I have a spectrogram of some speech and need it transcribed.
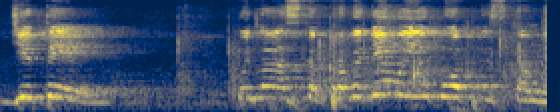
дітей. Будь ласка, проведемо їх оплесками.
